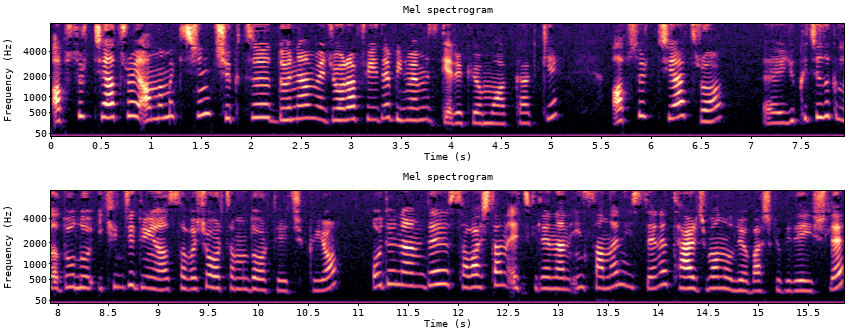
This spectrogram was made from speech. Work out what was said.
Absürt tiyatroyu anlamak için çıktığı dönem ve coğrafyayı da bilmemiz gerekiyor muhakkak ki. Absürt tiyatro e, yıkıcılıkla dolu 2. Dünya Savaşı ortamında ortaya çıkıyor. O dönemde savaştan etkilenen insanların hislerine tercüman oluyor başka bir deyişle.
